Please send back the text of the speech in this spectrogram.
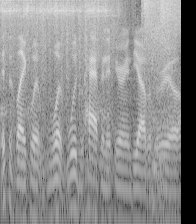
This is like what what would happen if you're in Diablo for real.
